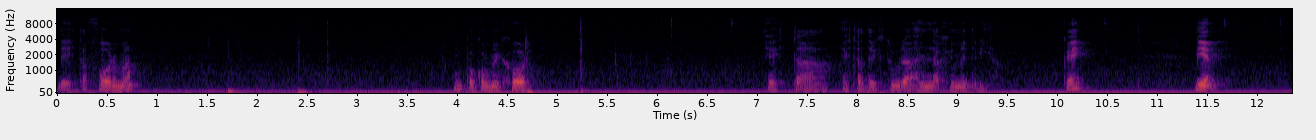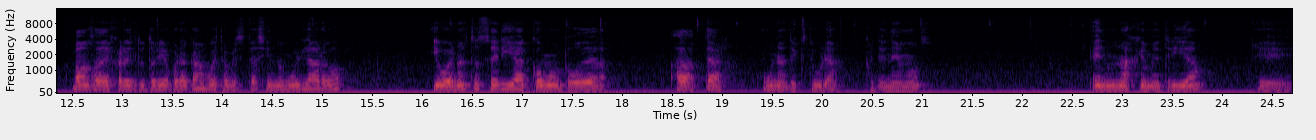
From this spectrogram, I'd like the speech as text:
de esta forma un poco mejor esta, esta textura en la geometría. Ok bien Vamos a dejar el tutorial por acá, puesto que se está haciendo muy largo. Y bueno, esto sería cómo poder adaptar una textura que tenemos en una geometría eh,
